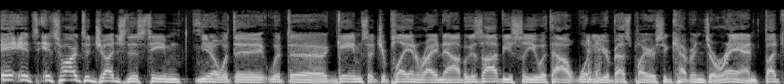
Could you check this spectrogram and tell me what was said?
It's it's hard to judge this team, you know, with the with the games that you're playing right now because obviously you're without one of your best players in Kevin Durant. But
